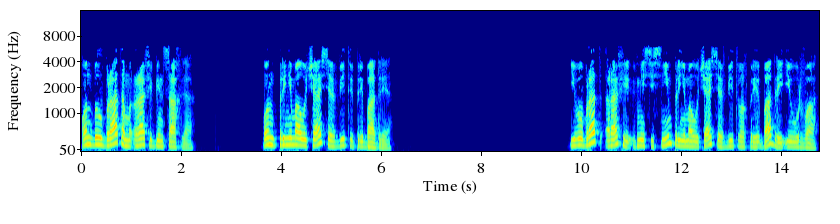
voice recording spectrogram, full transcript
Он был братом Рафи бин Сахля. Он принимал участие в битве при Бадре. Его брат Рафи вместе с ним принимал участие в битвах при Бадре и Урва.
